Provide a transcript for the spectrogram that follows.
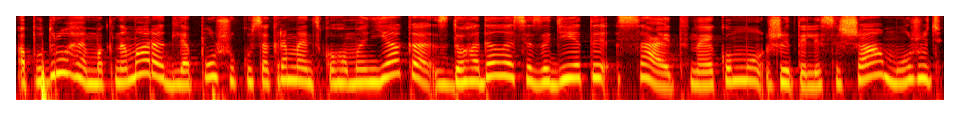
А по-друге, Макнамара для пошуку сакраментського маньяка здогадалася задіяти сайт, на якому жителі США можуть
